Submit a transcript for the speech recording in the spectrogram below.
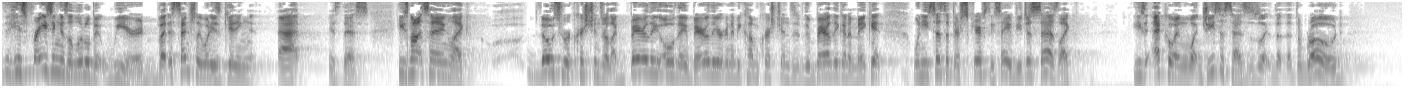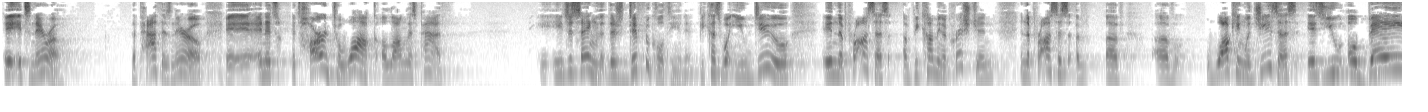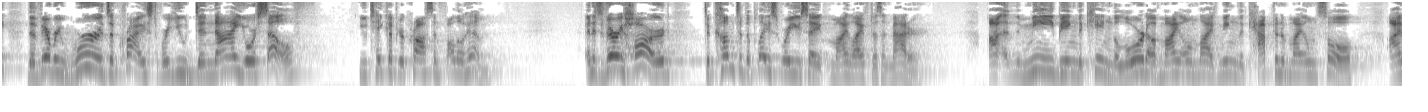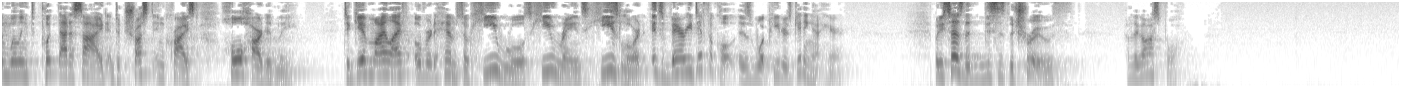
His phrasing is a little bit weird, but essentially what he's getting at is this. He's not saying, like, those who are Christians are like barely, oh, they barely are going to become Christians, they're barely going to make it. When he says that they're scarcely saved, he just says, like, he's echoing what Jesus says, is that the road, it's narrow. The path is narrow, and it's, it's hard to walk along this path. He's just saying that there's difficulty in it because what you do in the process of becoming a Christian, in the process of, of, of walking with Jesus, is you obey the very words of Christ where you deny yourself, you take up your cross and follow Him. And it's very hard to come to the place where you say, My life doesn't matter me being the king, the Lord of my own life, being the captain of my own soul, I'm willing to put that aside and to trust in Christ wholeheartedly, to give my life over to Him so He rules, He reigns, He's Lord. It's very difficult, is what Peter's getting at here. But he says that this is the truth of the gospel.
